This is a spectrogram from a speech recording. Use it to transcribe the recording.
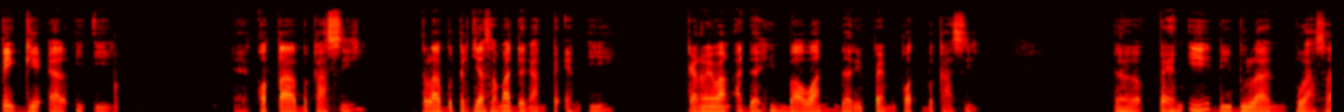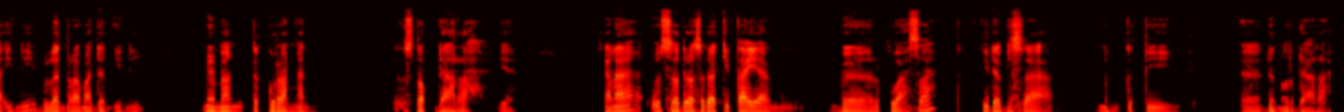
PGLII ya, Kota Bekasi telah bekerja sama dengan PMI karena memang ada himbauan dari Pemkot Bekasi eh, PMI di bulan puasa ini, bulan Ramadan ini memang kekurangan stok darah ya. Karena saudara-saudara kita yang berpuasa tidak bisa mengikuti eh, donor darah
